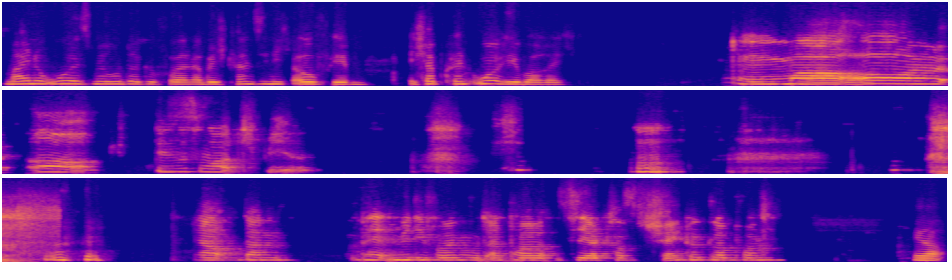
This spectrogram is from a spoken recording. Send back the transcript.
Meine Uhr ist mir runtergefallen, aber ich kann sie nicht aufheben. Ich habe kein Urheberrecht. Oh, Mann. Oh, oh, dieses Wortspiel. Ja, dann beenden wir die Folge mit ein paar sehr krassen Schenkelklopfern. Ja,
